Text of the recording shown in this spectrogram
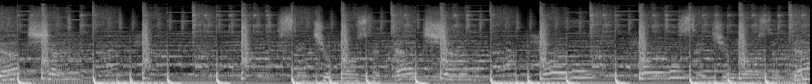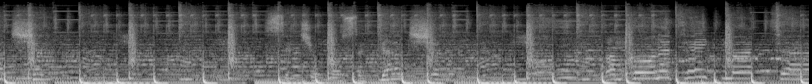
seduction. Sensual seduction. Sensual seduction. Sensual seduction. I'm gonna take my time.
